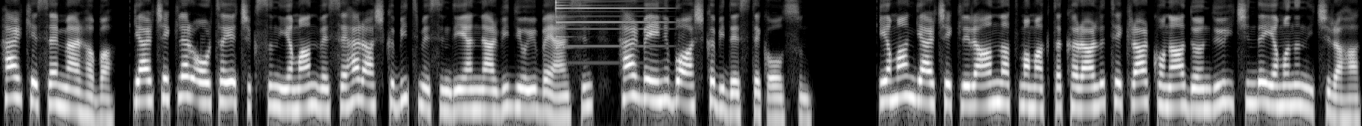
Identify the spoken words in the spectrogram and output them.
Herkese merhaba. Gerçekler ortaya çıksın Yaman ve Seher aşkı bitmesin diyenler videoyu beğensin, her beğeni bu aşka bir destek olsun. Yaman gerçekleri anlatmamakta kararlı tekrar konağa döndüğü için de Yaman'ın içi rahat.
